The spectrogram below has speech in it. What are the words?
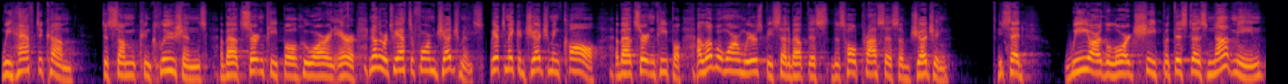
We have to come to some conclusions about certain people who are in error. In other words, we have to form judgments. We have to make a judgment call about certain people. I love what Warren Wiersbe said about this, this whole process of judging. He said, We are the Lord's sheep, but this does not mean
